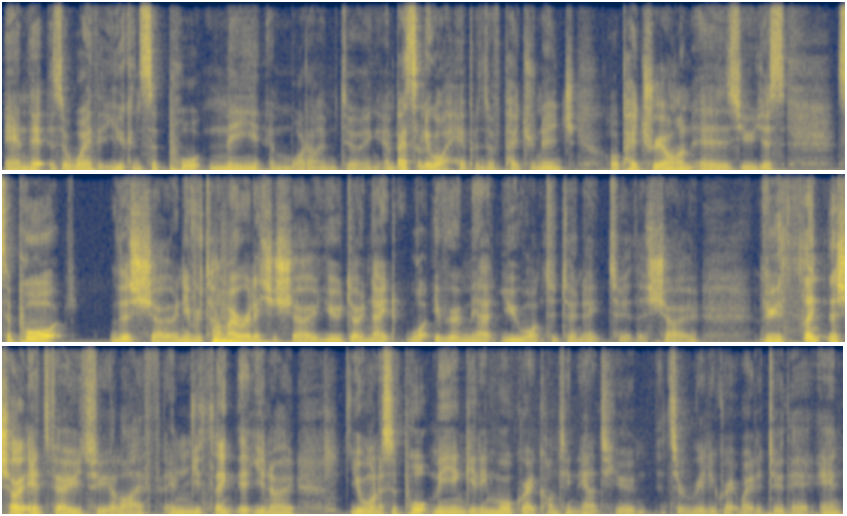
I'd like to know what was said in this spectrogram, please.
and that is a way that you can support me and what I'm doing. And basically, what happens with patronage or Patreon is you just support this show, and every time I release a show, you donate whatever amount you want to donate to the show. If you think the show adds value to your life and you think that you know you want to support me in getting more great content out to you it's a really great way to do that. And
